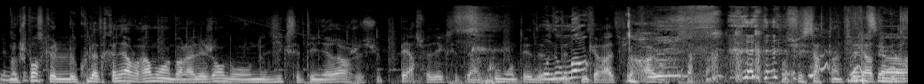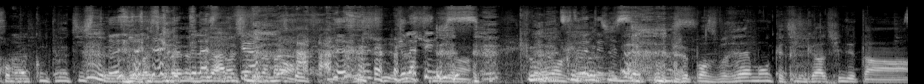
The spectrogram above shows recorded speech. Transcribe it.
Le Donc je pense que le coup de la traîneur, vraiment, dans la légende, on nous dit que c'était une erreur, je suis persuadé que c'était un coup monté de, On nous de ment. Tinker Hatfield. Ah, j'en suis certain. J'en suis certain. Tinker Hatfield est un, trop un bon. complotiste de, De la de la basket. Je suis- De je la suis tennis. un- Je pense vraiment que Tinker Hatfield est un,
